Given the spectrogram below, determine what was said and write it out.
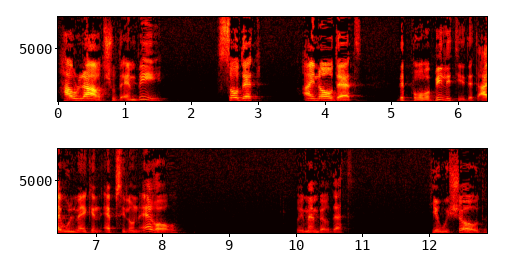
How large should M be so that I know that the probability that I will make an epsilon error remember that here we showed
